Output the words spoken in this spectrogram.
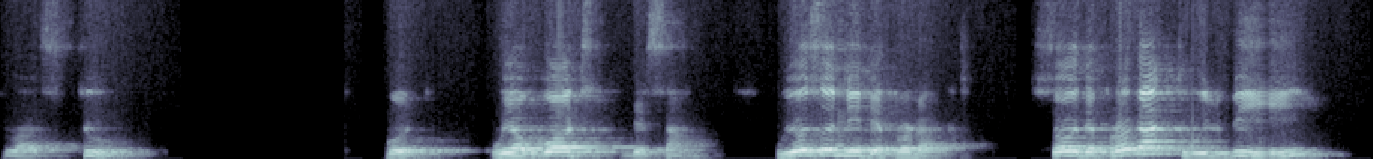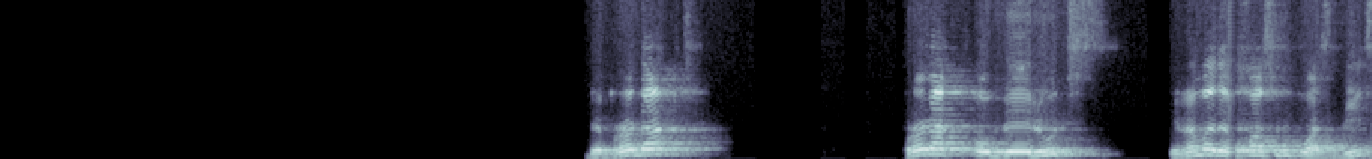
Plus 2. Good. We have got the sum. We also need the product. So the product will be the product, product of the roots. Remember the first root was this.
